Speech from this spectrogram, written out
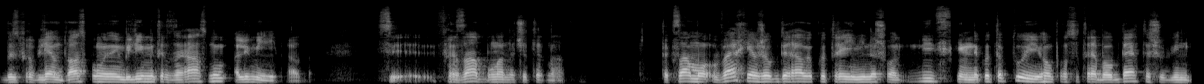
без проблем 2,5 мм за раз, ну, алюміній, правда. Фреза була на 14. Так само верх я вже обдирав, котрий ні на що ні з ким не контактує, його просто треба обдерти, щоб він.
